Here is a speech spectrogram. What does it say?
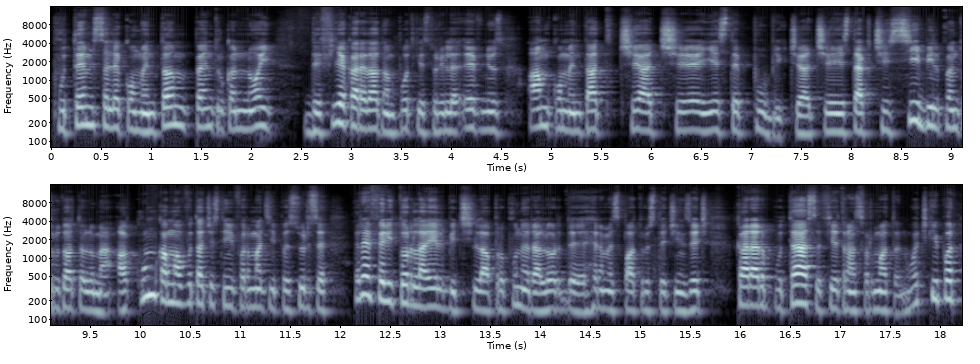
putem să le comentăm pentru că noi de fiecare dată în podcasturile F-News am comentat ceea ce este public, ceea ce este accesibil pentru toată lumea. Acum că am avut aceste informații pe surse referitor la Elbit și la propunerea lor de Hermes 450 care ar putea să fie transformată în Watchkeeper,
